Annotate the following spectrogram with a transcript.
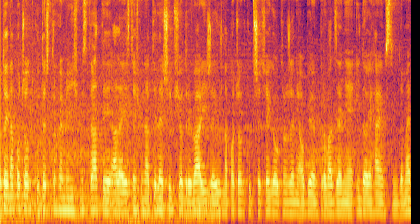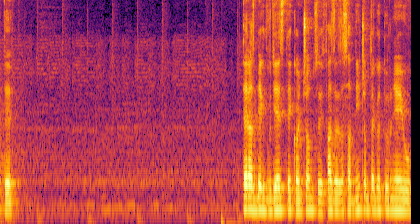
Tutaj na początku też trochę mieliśmy straty, ale jesteśmy na tyle szybsi od rywali, że już na początku trzeciego okrążenia objąłem prowadzenie i dojechałem z tym do mety. Teraz bieg 20 kończący fazę zasadniczą tego turnieju.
